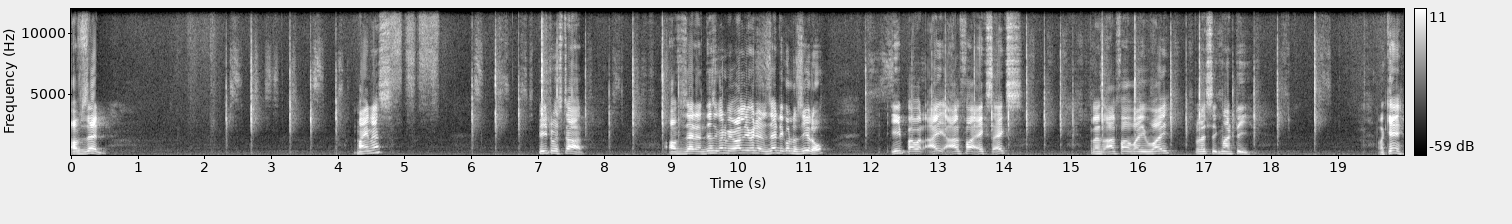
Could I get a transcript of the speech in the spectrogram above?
of z minus P2 star of z. And this is going to be evaluated at z equal to 0 e power i alpha xx plus alpha yy plus sigma t. Okay.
